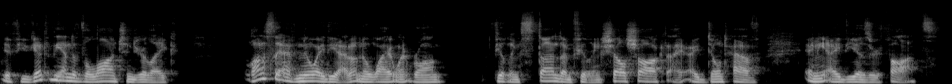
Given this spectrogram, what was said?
if you get to the end of the launch and you're like, honestly, I have no idea. I don't know why it went wrong. I'm feeling stunned. I'm feeling shell shocked. I, I don't have any ideas or thoughts.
